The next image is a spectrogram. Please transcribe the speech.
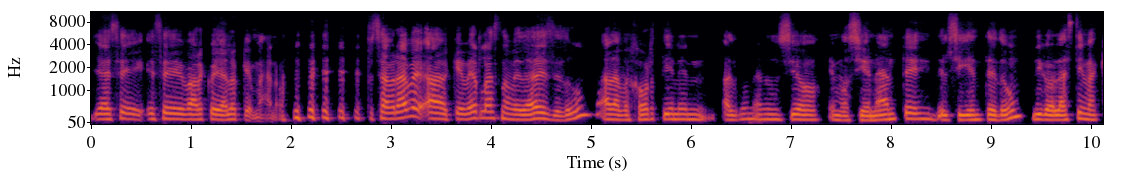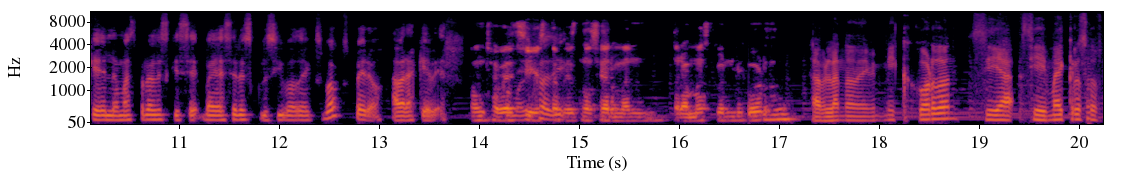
ya ese, ese barco ya lo quemaron. pues habrá que ver las novedades de Doom. A lo mejor tienen algún anuncio emocionante del siguiente Doom. Digo, lástima que lo más probable es que se vaya a ser exclusivo de Xbox, pero habrá que ver. Vamos a ver Como si esta de... vez no se arman tramas con Mick Gordon. Hablando de Mick Gordon, si, a, si Microsoft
